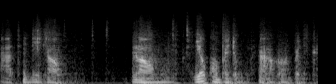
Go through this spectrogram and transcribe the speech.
อ่าทีนี้เราลองยกออกไปดูนะครับว่าเป็นยังไง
